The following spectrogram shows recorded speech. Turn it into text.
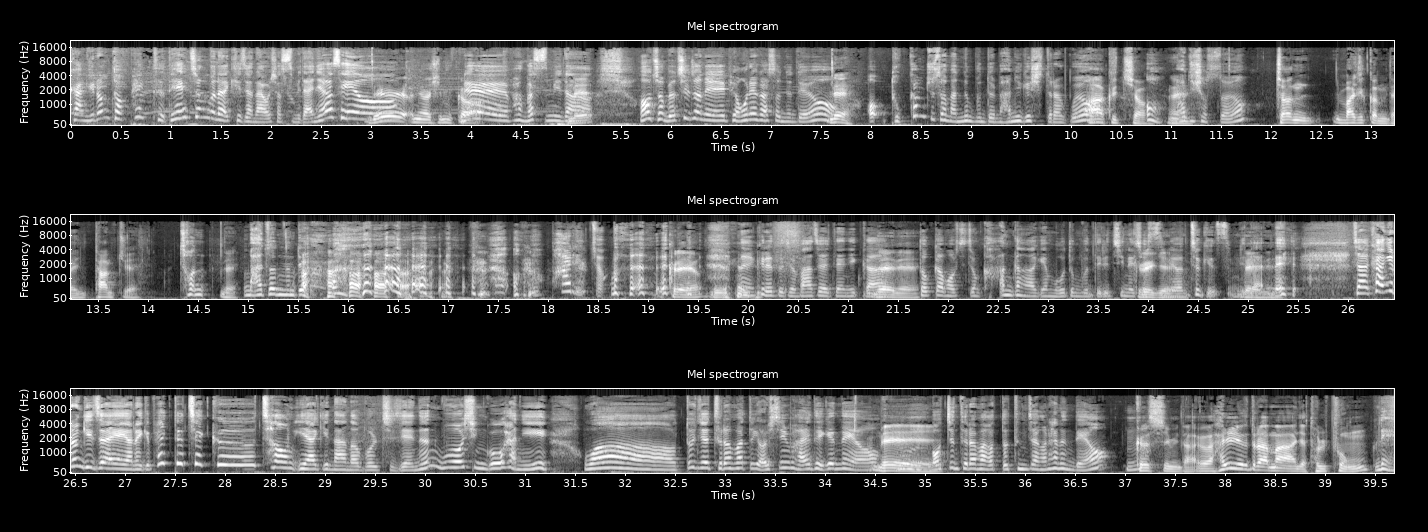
강일홍 더 팩트 대중문화 기자 나오셨습니다. 안녕하세요. 네, 안녕하십니까. 네, 반갑습니다. 네. 어, 저 며칠 전에 병원에 갔었는데요. 네. 어, 독감 주사 맞는 분들 많이 계시더라고요. 아, 그렇죠. 어, 네. 맞으셨어요? 전 맞을 겁니다. 다음 주에. 전 네. 맞았는데 어, 팔이 좀 그래요. 네. 네. 그래도 좀 맞아야 되니까 네네. 네. 독감 없이 좀 건강하게 모든 분들이 지내셨으면 그러게요. 좋겠습니다. 네네. 네. 자 강희론 기자의 연예계 팩트 체크 처음 이야기 나눠볼 주제는 무엇인고 하니 와 또 이제 드라마 또 열심히 봐야 되겠네요. 네. 음, 멋진 드라마가 또 등장을 하는데요. 음. 그렇습니다. 그 한류 드라마 이제 돌풍. 네.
